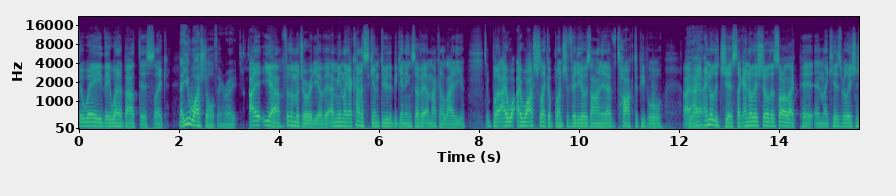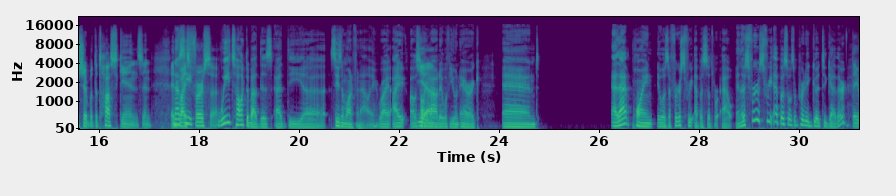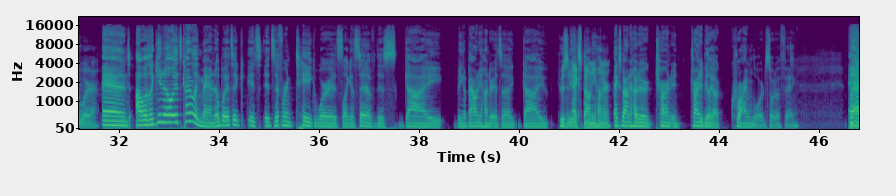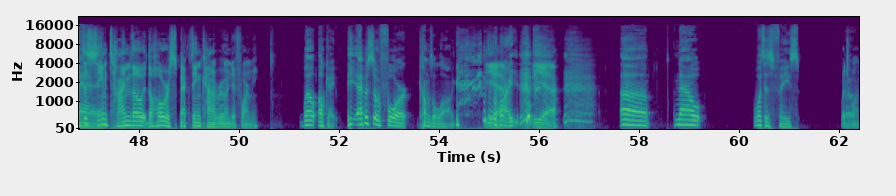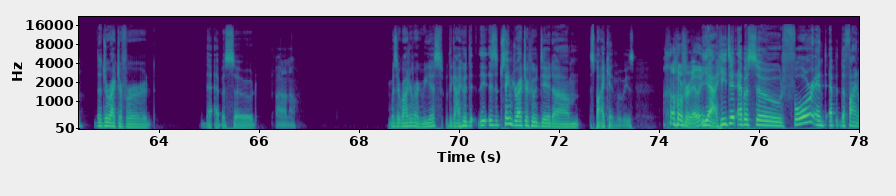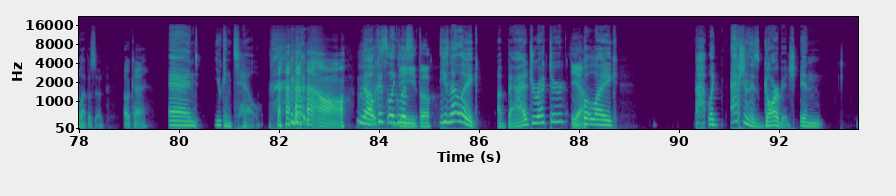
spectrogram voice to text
the way they went about this. Like, Now you watched the whole thing, right? I yeah, for the majority of it. I mean, like I kind of skimmed through the beginnings of it. I'm not gonna lie to you, but I, I watched like a bunch of videos on it. I've talked to people. I, Yeah. I, I know the gist. Like I know they show the Sarlacc pit and like his relationship with the Tuskens and and Now, vice see, versa. We talked about this at the uh, season one finale, right? I, I was talking Yeah. about it with you and Eric, and at that point, it was the first three episodes were out, and those first three episodes were pretty good together. They were. And I was like, you know, it's kind of like Mando, but it's like it's it's different take where it's like instead of this guy being a bounty hunter, it's a guy Who's an ex bounty hunter. ex bounty hunter turned in, trying to be like a crime lord sort of thing. But at the same time, though, the whole respect thing kind of ruined it for me. well, okay, He- episode four comes along, Yeah. right? Yeah. Uh, now, what's his face? Which Uh, one? The director for that episode I don't know. was it Roger Rodriguez, the guy who did, is the same director who did um Spy Kid movies. Oh, really? Yeah, he did episode four and ep- the final episode, Okay. and you can tell. No, because like listen, he's not like a bad director. Yeah. but like, like action is garbage in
